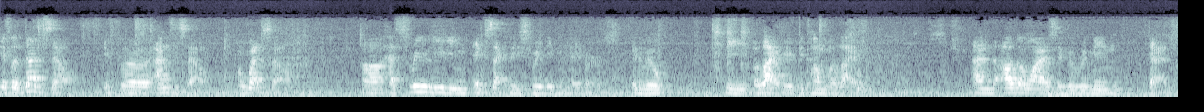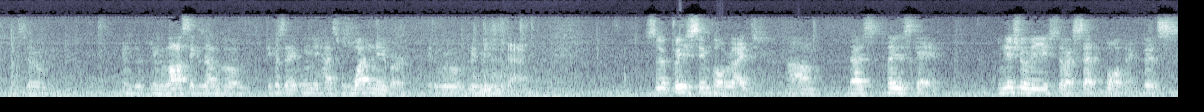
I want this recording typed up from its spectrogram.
if a dead cell, if an empty cell, a wet cell, uh, has three living, exactly three living neighbors, it will be alive, it will become alive. And otherwise, it will remain dead. So in the, in the last example, because it only has one neighbor, it will remain dead. So pretty simple, right? Um, let's play this game. Initially, so I set board like this,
